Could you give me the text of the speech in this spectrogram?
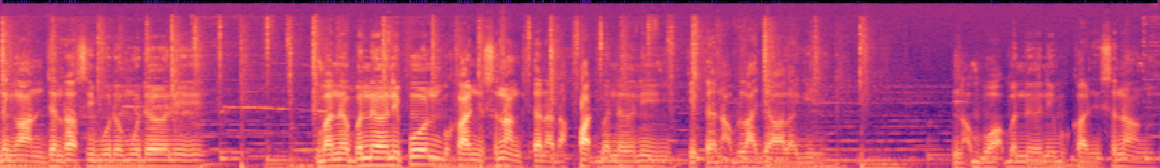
Dengan generasi muda-muda ni benda-benda ni pun bukannya senang kita nak dapat benda ni kita nak belajar lagi. Nak buat benda ni bukannya senang.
